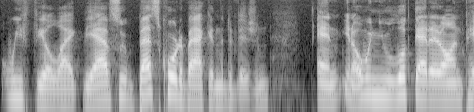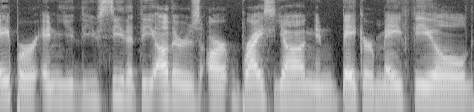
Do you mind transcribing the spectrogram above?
we feel like the absolute best quarterback in the division. And you know when you looked at it on paper and you you see that the others are Bryce Young and Baker Mayfield,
